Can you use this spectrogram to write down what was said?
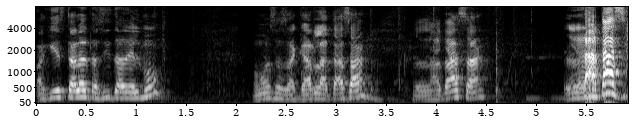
aquí está la tacita de Elmo. Vamos a sacar la taza. La taza. ¡La taza!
